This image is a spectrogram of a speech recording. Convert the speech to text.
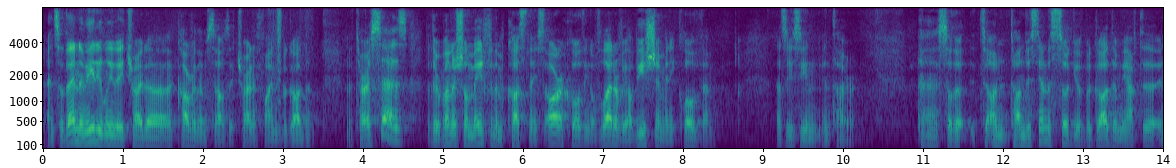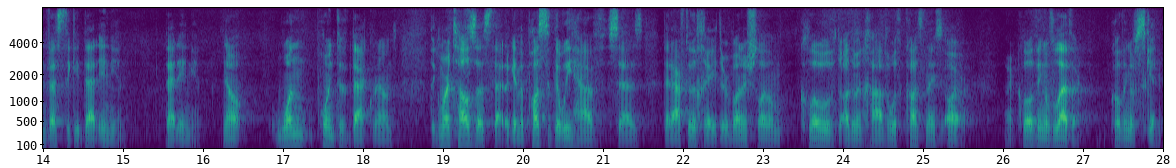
and so then immediately they try to cover themselves. They try to find begadim. The Torah says that the Rebbeinu Shalom made for them kasnes or clothing of leather, v'albishim, and he clothed them. That's what you see in, in Torah. so the, to, un, to understand the sugi of begadim, we have to investigate that inyan, that inyan. Now, one point of background: the Gemara tells us that again, the pasuk that we have says that after the chait, the Rabban Shalom clothed Adam and Chava with kasneis or, right, clothing of leather, clothing of skin. It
